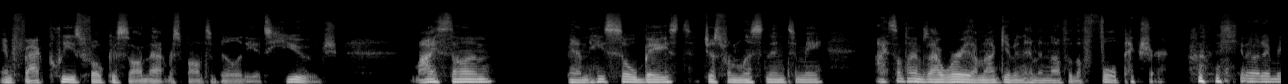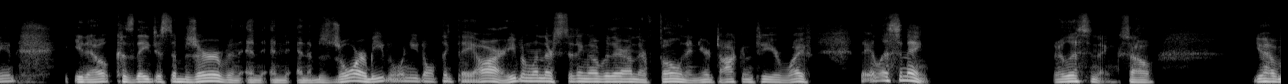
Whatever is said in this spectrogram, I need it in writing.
In fact, please focus on that responsibility. It's huge. My son, man, he's so based just from listening to me. I sometimes I worry that I'm not giving him enough of the full picture. you know what I mean? You know, because they just observe and, and and and absorb even when you don't think they are, even when they're sitting over there on their phone and you're talking to your wife, they're listening. They're listening. So you have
